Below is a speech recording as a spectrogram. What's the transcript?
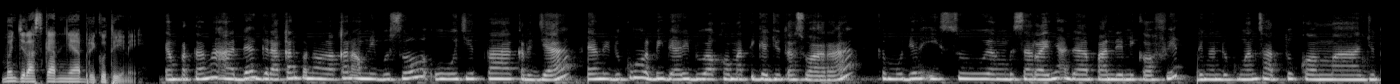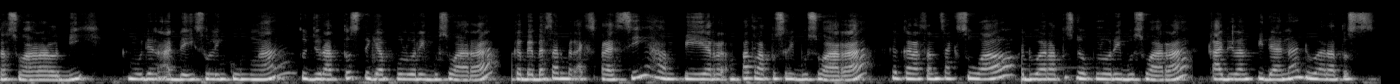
menjelaskannya berikut ini. Yang pertama ada gerakan penolakan Omnibus Law UU Cipta Kerja yang didukung lebih dari 2,3 juta suara. Kemudian isu yang besar lainnya ada pandemi COVID dengan dukungan 1, juta suara lebih. Kemudian ada isu lingkungan 730 ribu suara, kebebasan berekspresi hampir 400 ribu suara, kekerasan seksual 220 ribu suara, keadilan pidana 210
